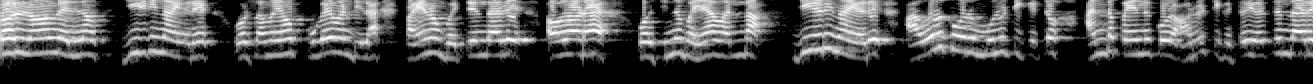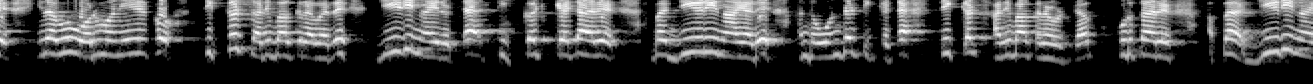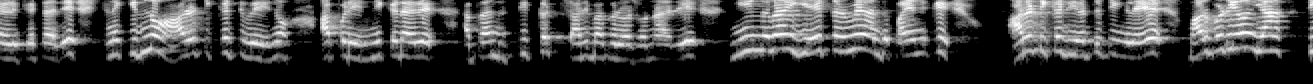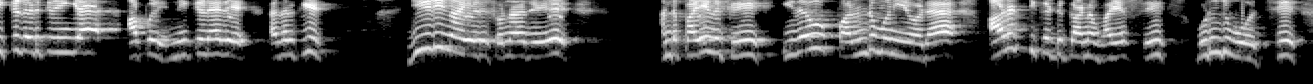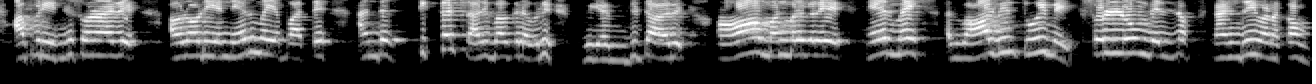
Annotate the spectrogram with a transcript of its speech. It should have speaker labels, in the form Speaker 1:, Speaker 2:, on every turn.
Speaker 1: சொல்லும் வெல்லம் ஜிடி நாயுடு ஒரு சமயம் புகை வண்டியில பயணம் போயிட்டு இருந்தாரு. அவரோட ஒரு சின்ன பையன் வந்தான். ஜிடி நாயுடு அவருக்கு ஒரு முழு டிக்கெட்டும் அந்த பையனுக்கு ஒரு அரை டிக்கெட்டும் எடுத்திருந்தாரு. இரவு ஒரு மணி இருக்கும். டிக்கெட் சரி பார்க்கிறவரு ஜிடி நாயுடுட்ட டிக்கெட் கேட்டாரு. அப்ப ஜிடி நாயுடு அந்த ஒன்றரை டிக்கெட்டை டிக்கெட் சரி பார்க்கிறவர்கிட்ட கொடுத்தாரு. அப்ப ஜிடி நாயுடு கேட்டாரு எனக்கு இன்னும் அரை டிக்கெட் வேணும் அப்படின்னு கேட்டாரு அப்ப அந்த டிக்கெட் சரி பார்க்கிறவர் சொன்னாரு நீங்க தான் ஏற்கனவே அந்த பையனுக்கு அரை டிக்கெட் எடுத்துட்டீங்களே மறுபடியும் ஏன் டிக்கெட் எடுக்கிறீங்க? அப்படின்னு கிடையாது அதற்கு ஜிடி நாயுடு சொன்னாரு அந்த பையனுக்கு இரவு பன்னெண்டு மணியோட அரை டிக்கெட்டுக்கான வயசு முடிஞ்சு போச்சு அப்படின்னு சொன்னாரு. அவருடைய நேர்மையை பார்த்து அந்த டிக்கெட் சரி பார்க்கிறவரு வியந்துட்டாரு. ஆ மண்பர்களே நேர்மை அது வாழ்வின் தூய்மை. சொல்லும் வெல்லும் நன்றி வணக்கம்.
